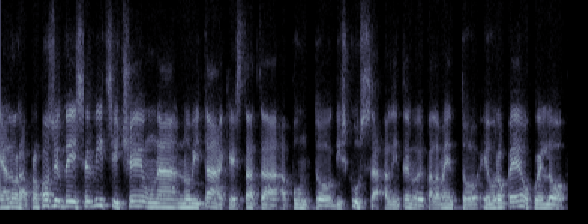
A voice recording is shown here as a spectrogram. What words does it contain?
E allora, a proposito dei servizi, c'è una novità che è stata appunto discussa all'interno del Parlamento europeo, quello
